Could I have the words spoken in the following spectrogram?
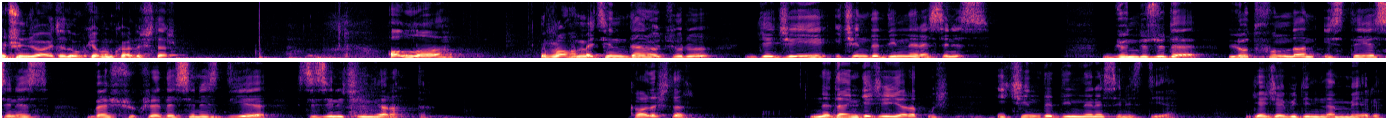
Üçüncü ayeti de okuyalım kardeşler. Allah rahmetinden ötürü geceyi içinde dinlenesiniz, gündüzü de lütfundan isteyesiniz ve şükredesiniz diye sizin için yarattı. Kardeşler, neden geceyi yaratmış? İçinde dinlenesiniz diye. Gece bir dinlenme yeri.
